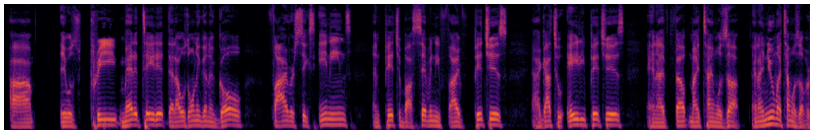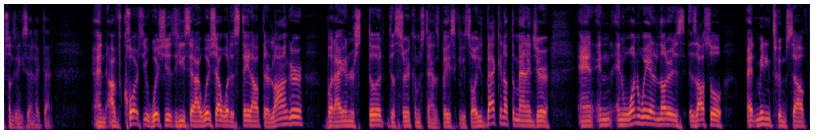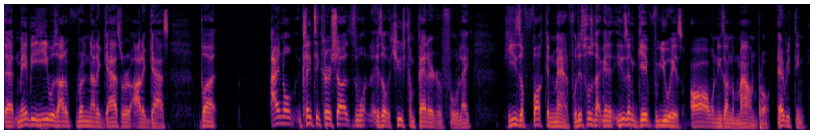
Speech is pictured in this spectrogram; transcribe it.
Uh, it was premeditated that I was only going to go five or six innings and pitch about 75 pitches. I got to 80 pitches and I felt my time was up. And I knew my time was up or something he said like that. And of course he wishes he said I wish I would have stayed out there longer, but I understood the circumstance basically. So he's backing up the manager and in in one way or another is is also admitting to himself that maybe he was out of running out of gas or out of gas. But I know Clayton Kershaw is, one, is a huge competitor, fool. Like He's a fucking man. For this was not gonna he's gonna give you his all when he's on the mound, bro. Everything.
